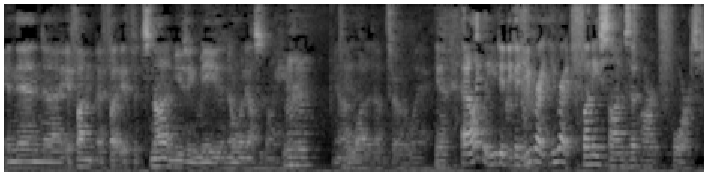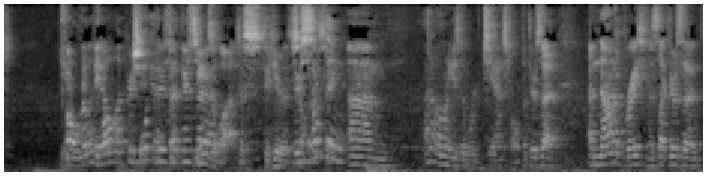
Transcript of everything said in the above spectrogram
And then uh, if I'm if I, if it's not amusing me, then no one else is going to hear Mhm. it. You know, I Yeah. wad it up, and throw it away. Yeah, and I like what you did because you write you write funny songs that aren't forced. Oh, really? they well, I appreciate well, that. There's that a, there's means a, a lot just to hear There's something. Um, I don't want to use the word gentle, but there's a a non-abrasiveness. Like there's a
